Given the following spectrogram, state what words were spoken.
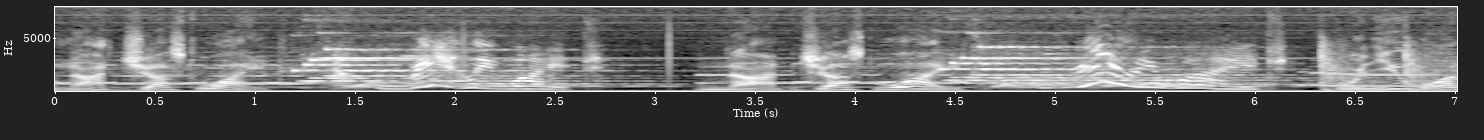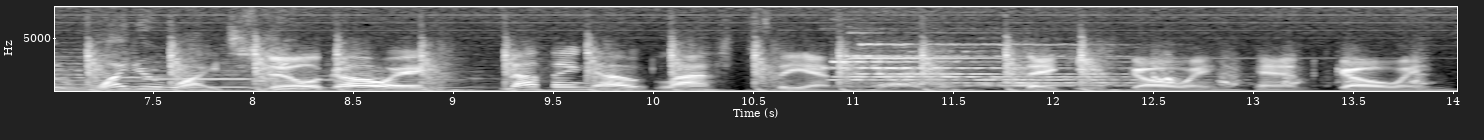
Not just white. Really white. Not just white. Really white. When you want whiter whites, Still going. Nothing outlasts the Energizer. They keep going and going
